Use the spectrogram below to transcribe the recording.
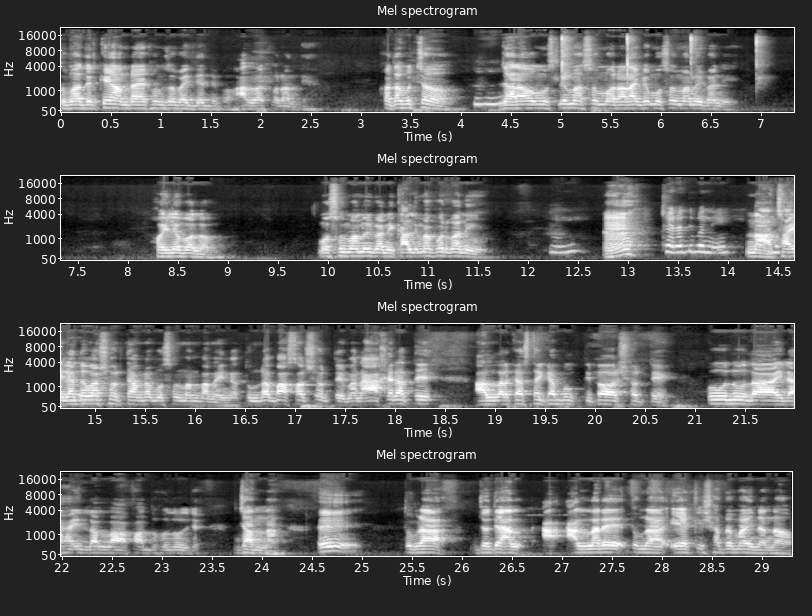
তোমাদেরকে আমরা এখন জবাই দিয়ে দেবো আল্লাহ কোরআন দিয়ে। কথা বুঝছ? যারা মুসলিম আছো মরার আগে মুসলমান হইবানি। হইলে বলো মুসলমান হইবানি কালিমা পড়বানি? হ্যাঁ না চাইরা দেওয়ার শর্তে আমরা মুসলমান বানাই না। তোমরা বাঁচার শর্তে মানে আখেরাতে আল্লাহর কাছ থেকে মুক্তি পাওয়ার শর্তে জান্নাহ। এ তোমরা যদি আল্লাহরে তোমরা এক হিসাবে মাইনা নাও।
